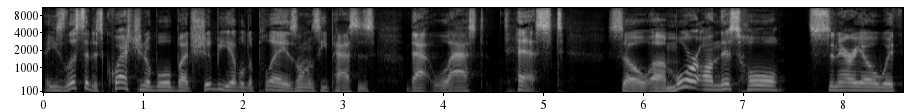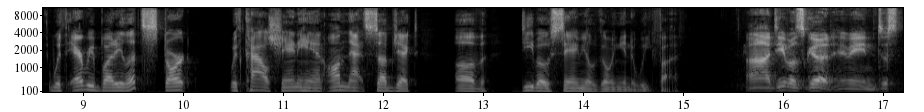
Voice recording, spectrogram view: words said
he's listed as questionable, but should be able to play as long as he passes that last test. So uh, more on this whole scenario with with everybody. Let's start with Kyle Shanahan on that subject of Deebo Samuel going into Week Five. Uh, Deebo's good. I mean, just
